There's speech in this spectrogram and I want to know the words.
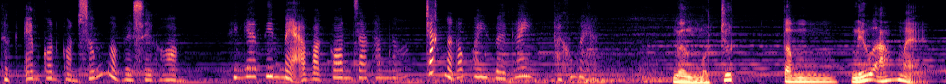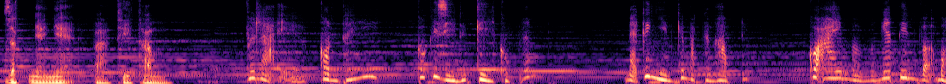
thực em con còn sống mà về Sài Gòn thì nghe tin mẹ và con ra thăm nó chắc là nó quay về ngay, phải không mẹ? Ngừng một chút, Tâm níu áo mẹ, giật nhẹ nhẹ và thì thầm. Với lại con thấy có cái gì nó kỳ cục lắm. Mẹ cứ nhìn cái mặt thằng học đi. Có ai mà, mà nghe tin vợ bỏ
